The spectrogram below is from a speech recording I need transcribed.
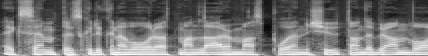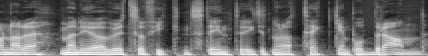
Exempel skulle kunna vara att man larmas på en tjutande brandvarnare, men i övrigt så finns det inte riktigt några tecken på brand.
